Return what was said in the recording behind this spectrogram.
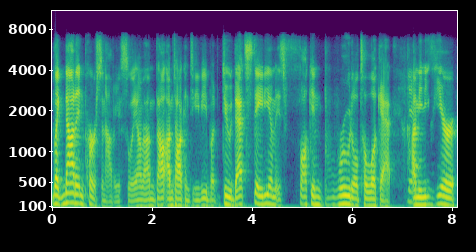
like not in person, obviously. I'm I'm I'm talking TV, but dude, that stadium is fucking brutal to look at. Yeah. I mean, you hear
